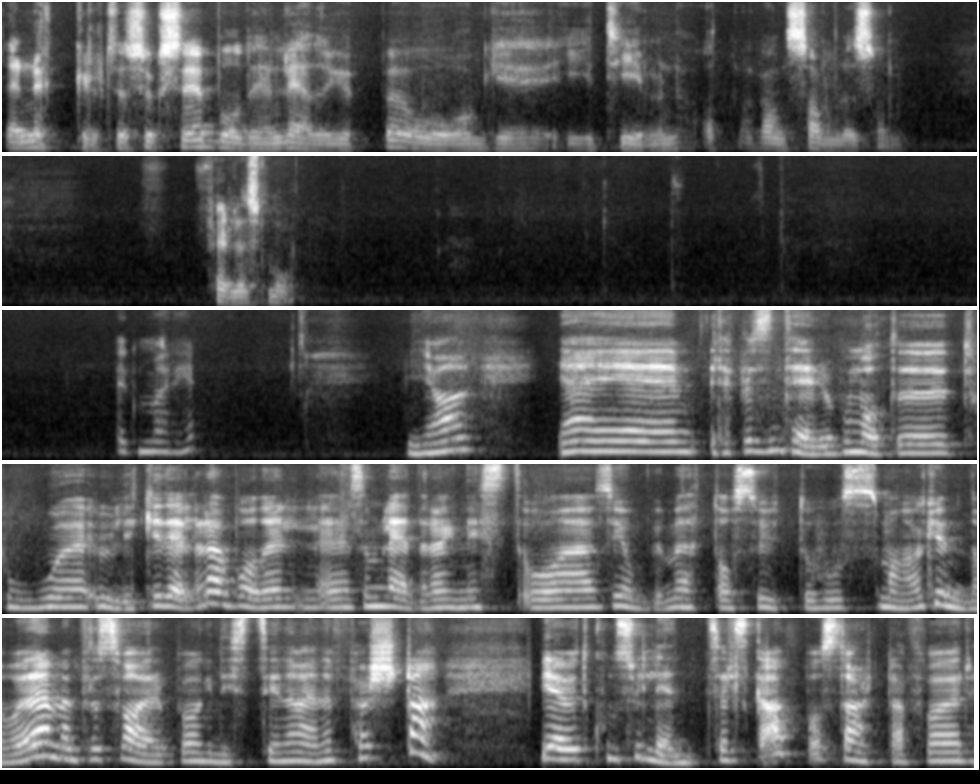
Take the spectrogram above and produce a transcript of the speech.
Det er nøkkel til suksess både i en ledergruppe og i teamene. At man kan samles om felles mål. Marie? Ja, jeg representerer jo på en måte to eh, ulike deler. Da. Både som leder av Gnist og så jobber vi med dette også ute hos mange av kundene våre. Men for å svare på Gnist sine vegne først. da. Vi er jo et konsulentselskap og starta for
